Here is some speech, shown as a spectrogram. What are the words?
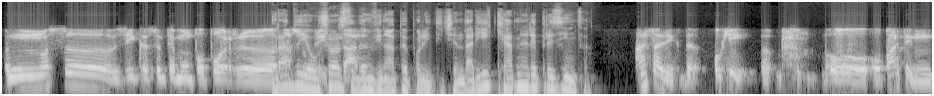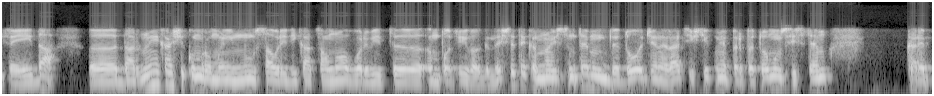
nu o să zic că suntem un popor... Uh, Radu, e ușor dar... să dăm vina pe politicieni, dar ei chiar ne reprezintă. Asta zic, da, ok, uh, o, o parte dintre ei, da, uh, dar nu e ca și cum românii nu s-au ridicat sau nu au vorbit uh, împotrivă. Gândește-te că noi suntem de două generații, știi cum e, perpetuăm un sistem care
